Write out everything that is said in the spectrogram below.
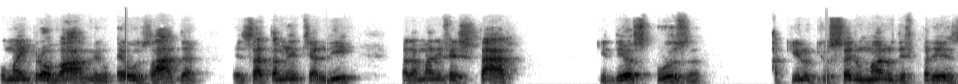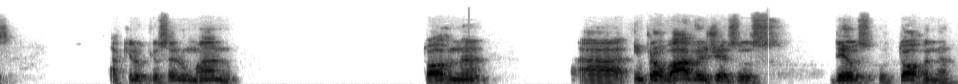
uma improvável é usada exatamente ali para manifestar que Deus usa aquilo que o ser humano despreza, aquilo que o ser humano torna ah, improvável Jesus, Deus o torna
